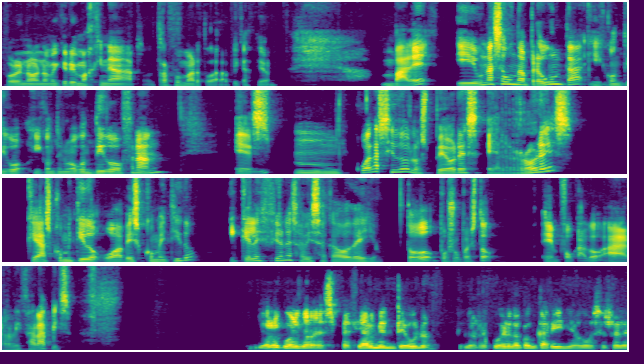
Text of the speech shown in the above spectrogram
Porque no, no me quiero imaginar transformar toda la aplicación. Vale, y una segunda pregunta, y, contigo, y continúo contigo, Fran, es, mm, ¿cuál ha sido los peores errores que has cometido o habéis cometido y qué lecciones habéis sacado de ello? Todo, por supuesto, enfocado a realizar APIs. Yo recuerdo especialmente uno, lo recuerdo con cariño, como se suele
